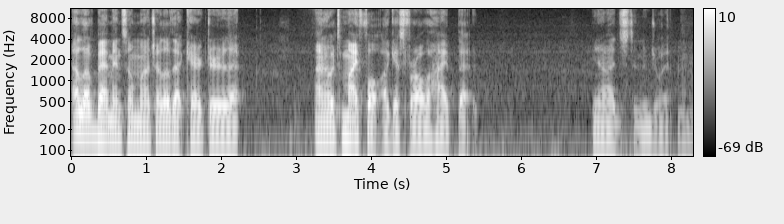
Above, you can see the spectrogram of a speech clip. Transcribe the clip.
I love Batman so much. I love that character that, I don't know, it's my fault, I guess, for all the hype that, you know, I just didn't enjoy it. Mm-hmm.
